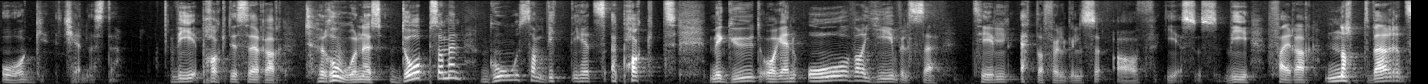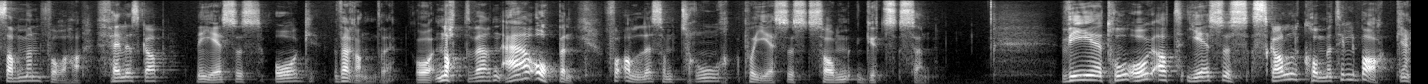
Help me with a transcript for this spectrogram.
og tjeneste. Vi praktiserer troenes dåp som en god samvittighetspakt med Gud og en overgivelse til etterfølgelse av Jesus. Vi feirer nattverd sammen for å ha fellesskap med Jesus og hverandre. Og nattverden er åpen for alle som tror på Jesus som Guds sønn. Vi tror òg at Jesus skal komme tilbake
